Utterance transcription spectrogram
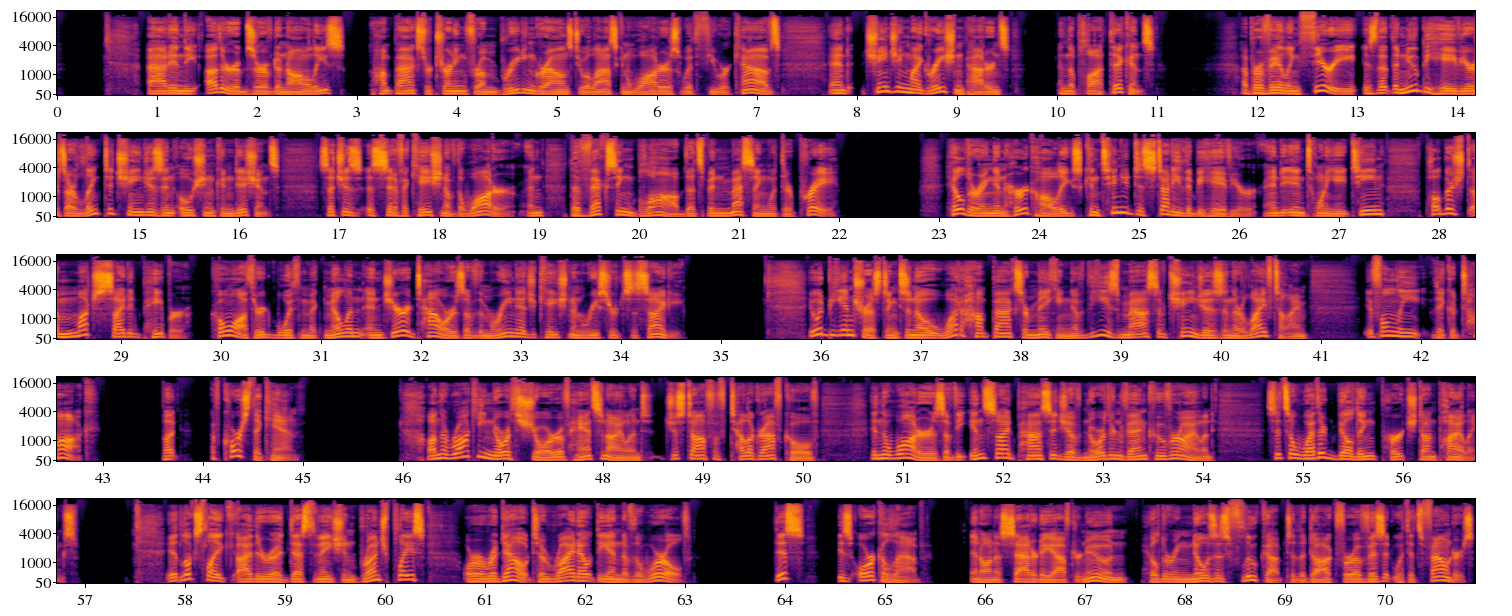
Add in the other observed anomalies humpbacks returning from breeding grounds to Alaskan waters with fewer calves, and changing migration patterns, and the plot thickens. A prevailing theory is that the new behaviors are linked to changes in ocean conditions, such as acidification of the water and the vexing blob that's been messing with their prey. Hildering and her colleagues continued to study the behavior and in 2018 published a much cited paper co authored with McMillan and Jared Towers of the Marine Education and Research Society. It would be interesting to know what humpbacks are making of these massive changes in their lifetime, if only they could talk. But of course they can. On the rocky north shore of Hanson Island, just off of Telegraph Cove, in the waters of the inside passage of northern Vancouver Island, sits a weathered building perched on pilings. It looks like either a destination brunch place or a redoubt to ride out the end of the world. This is Orca Lab, and on a Saturday afternoon, Hildering noses fluke up to the dock for a visit with its founders,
